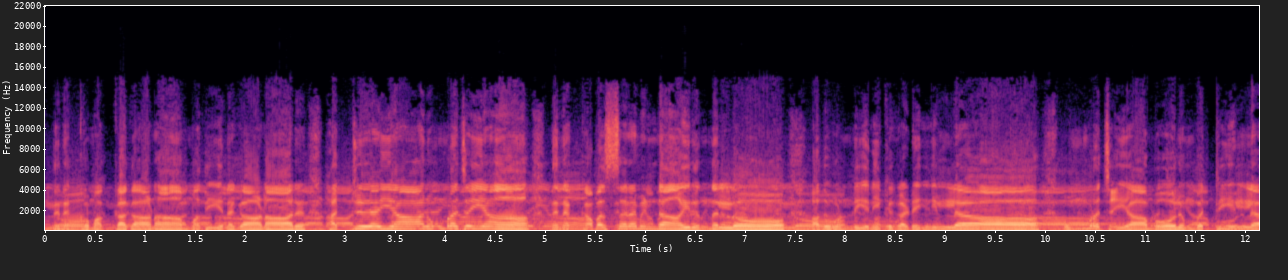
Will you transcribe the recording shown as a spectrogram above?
നിനക്ക് മക്ക കാണാം മദീന കാണാൻ ഹജ്ജ് ചെയ്യാൻ ഉമ്ര ചെയ്യാൻ നിനക്ക് അവസരമുണ്ടായിരുന്നല്ലോ. അതുകൊണ്ട് എനിക്ക് കഴിഞ്ഞില്ല. ഉമ്ര ചെയ്യാൻ പോലും പറ്റിയില്ല.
